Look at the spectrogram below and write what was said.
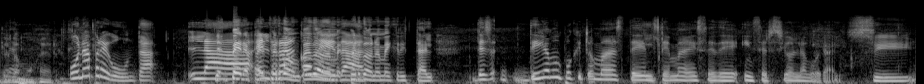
de la mujer. Una pregunta. La, el perdón, rango de perdóname, edad. perdóname, Cristal. Des- dígame un poquito más del tema ese de inserción laboral. Sí,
